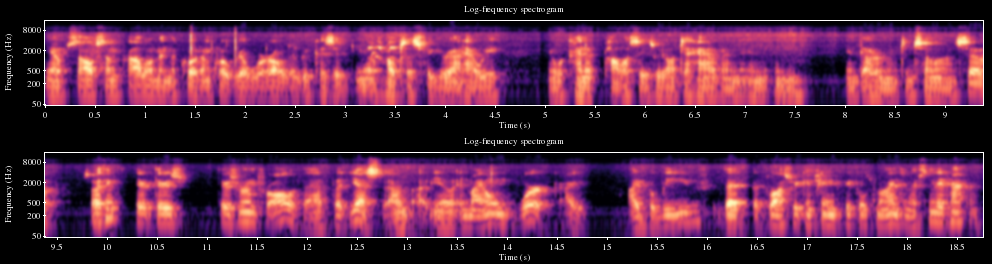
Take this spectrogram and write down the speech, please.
you know solve some problem in the quote unquote real world, or because it you know helps us figure out how we you know what kind of policies we ought to have in in, in, in government and so on. So so I think there, there's there's room for all of that. But yes, um, you know, in my own work, I I believe that, that philosophy can change people's minds, and I've seen it happen.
